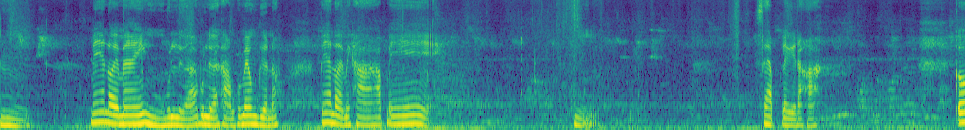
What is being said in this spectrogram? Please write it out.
อืมแม่อร่อยไหมบุญเหลือ บุญเหลือถามคุณแม่องเดือนเนาะแม่อร่อยไหมครับแม่มแซ่บเลยนะคะ ก็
